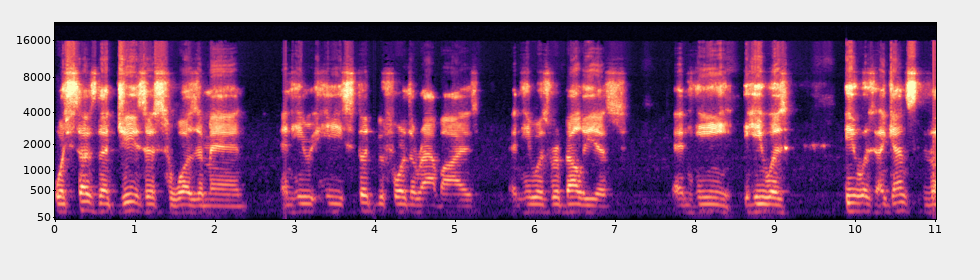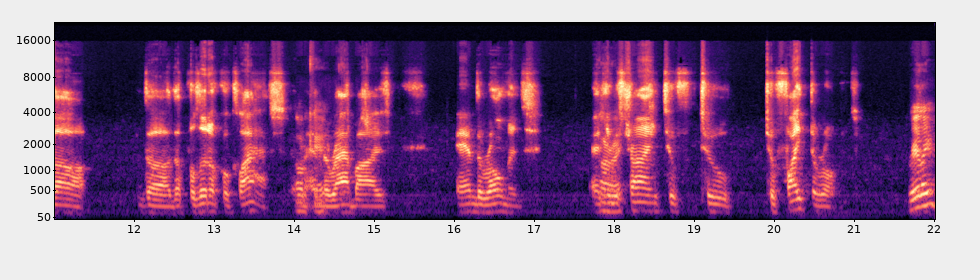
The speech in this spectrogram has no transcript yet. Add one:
Which says that Jesus was a man and he he stood before the rabbis and he was rebellious and he he was he was against the the the political class and, Okay. and the rabbis and the Romans and All he right. was trying to to to fight the Romans. Really?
